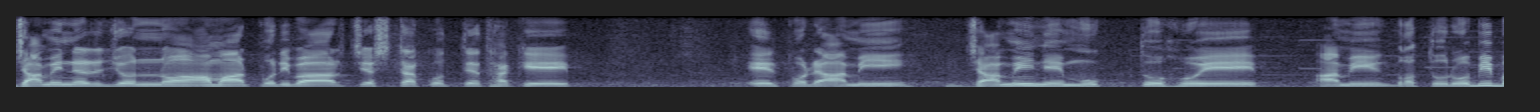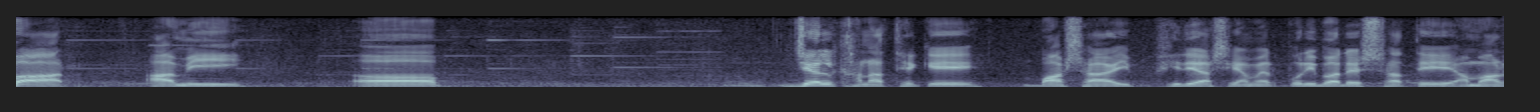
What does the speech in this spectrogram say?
জামিনের জন্য আমার পরিবার চেষ্টা করতে থাকে। এরপরে আমি জামিনে মুক্ত হয়ে আমি গত রবিবার আমি জেলখানা থেকে বাসায় ফিরে আসি। আমার পরিবারের সাথে, আমার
